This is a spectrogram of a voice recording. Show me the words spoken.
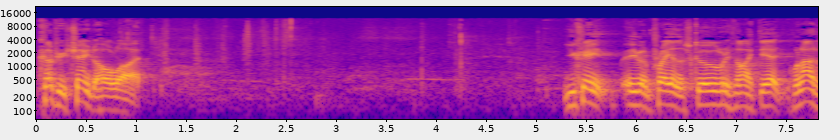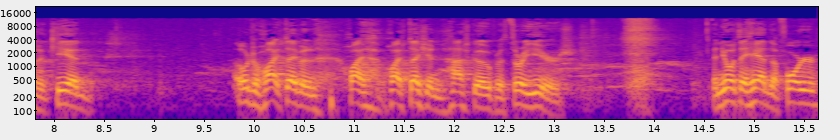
country's changed a whole lot. You can't even pray in the school or anything like that. When I was a kid, I went to White Station, White, White Station High School for three years. And you know what they had in the foyer?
